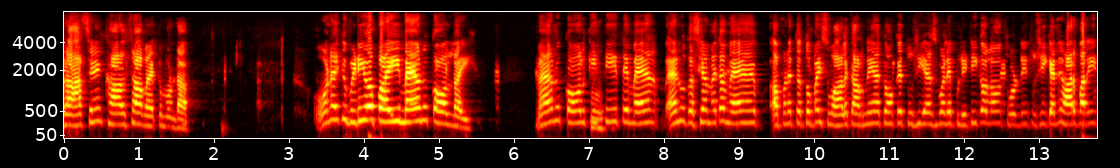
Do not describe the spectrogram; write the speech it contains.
ਰਾਜ ਸਿੰਘ ਖਾਲਸਾ ਵਾ ਇੱਕ ਮੁੰਡਾ। ਉਹਨੇ ਇੱਕ ਵੀਡੀਓ ਪਾਈ ਮੈਂ ਉਹਨੂੰ ਕਾਲ ਲਾਈ। ਮੈਂ ਉਹਨੂੰ ਕਾਲ ਕੀਤੀ ਤੇ ਮੈਂ ਇਹਨੂੰ ਦੱਸਿਆ ਮੈਂ ਕਿਹਾ ਮੈਂ ਆਪਣੇ ਤੇ ਤੋਂ ਭਾਈ ਸਵਾਲ ਕਰਨੇ ਆ ਕਿਉਂਕਿ ਤੁਸੀਂ ਇਸ ਵੇਲੇ ਪੋਲੀਟੀਕਲ ਹੋ ਤੁਹਾਡੀ ਤੁਸੀਂ ਕਹਿੰਦੇ ਹਰ ਵਾਰੀ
